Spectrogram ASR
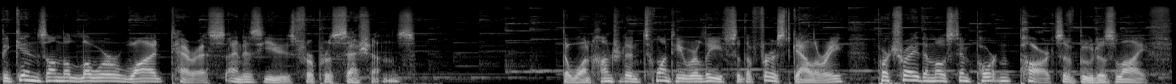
begins on the lower wide terrace and is used for processions. The 120 reliefs of the first gallery portray the most important parts of Buddha's life,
